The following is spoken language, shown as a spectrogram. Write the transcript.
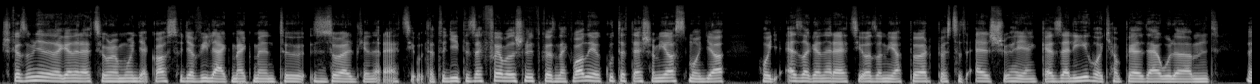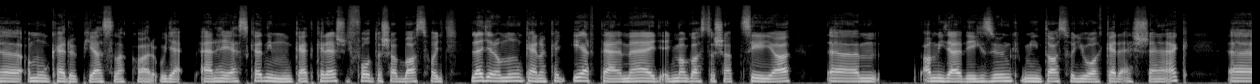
és közben minden a generációra mondják azt, hogy a világ megmentő zöld generáció. Tehát, hogy itt ezek folyamatosan ütköznek. Van olyan kutatás, ami azt mondja, hogy ez a generáció az, ami a purpose az első helyen kezeli, hogyha például um, a munkaerőpiacon akar ugye elhelyezkedni, munkát keres, hogy fontosabb az, hogy legyen a munkának egy értelme, egy, egy magasztosabb célja, um, amit elvégzünk, mint az, hogy jól keressenek. Uh,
